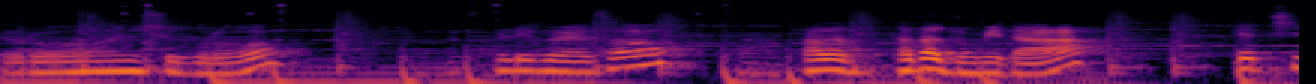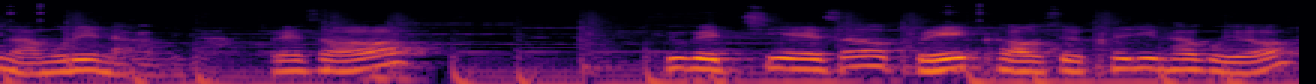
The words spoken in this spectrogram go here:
이런 식으로 클릭을 해서 닫아, 닫아줍니다. 스케치 마무리 나갑니다. 그래서 뷰 배치에서 브레이크 아웃을 클릭하고요.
